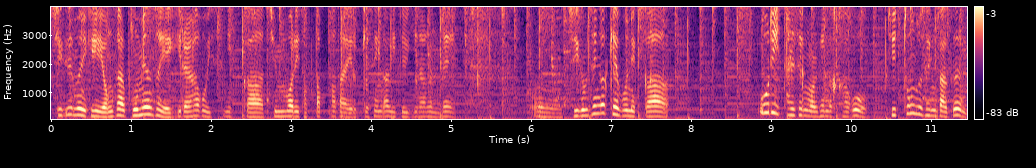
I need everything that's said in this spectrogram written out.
지금은 이렇게 영상을 보면서 얘기를 하고 있으니까 뒷머리 답답하다 이렇게 생각이 들긴 하는데 어, 지금 생각해 보니까 뿌리 탈색만 생각하고 뒤통수 생각은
